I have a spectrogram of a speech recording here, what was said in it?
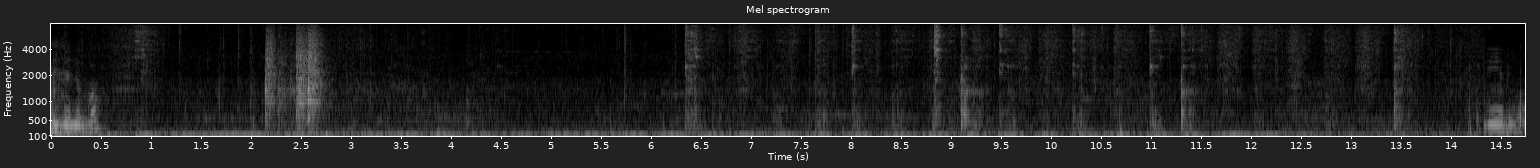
ভেজে নেব। দিয়ে দেবো।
